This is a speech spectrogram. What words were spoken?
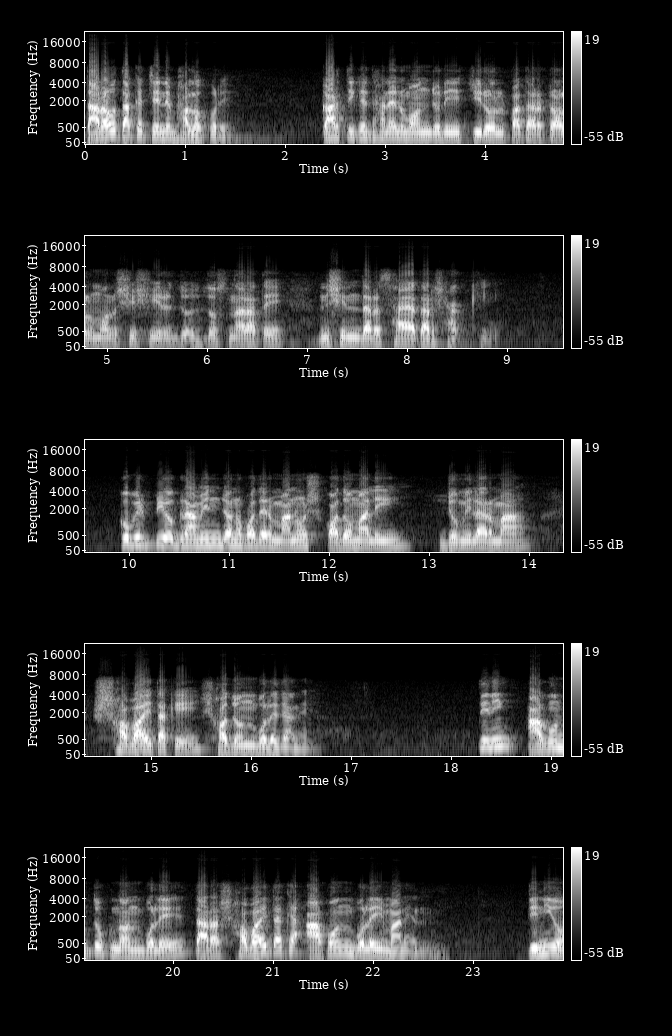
তারাও তাকে চেনে ভালো করে। কার্তিকে ধানের মঞ্জরি, চিরল পাতার টলমল শিশির জ্যো- জ্যোৎস্না রাতে নিশিন্দার ছায়া তার সাক্ষী। কবির প্রিয় গ্রামীণ জনপদের মানুষ কদমালি জমিলার মা, সবাই তাকে স্বজন বলে জানে। তিনি আগন্তুক নন বলে তারা সবাই তাকে আপন বলেই মানেন। তিনিও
